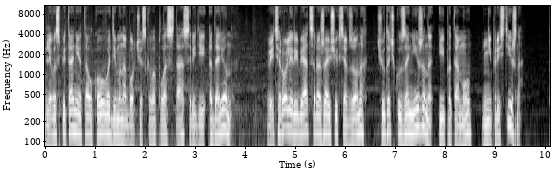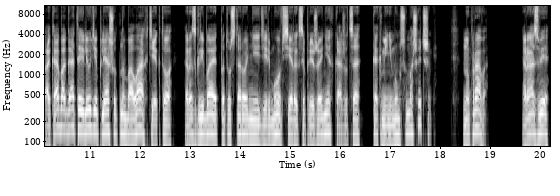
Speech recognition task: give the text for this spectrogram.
для воспитания толкового демоноборческого пласта среди одаренных. Ведь роль ребят, сражающихся в зонах, чуточку занижена и потому непрестижна. Пока богатые люди пляшут на балах, те, кто разгребает потустороннее дерьмо в серых сопряжениях, кажутся как минимум сумасшедшими. Но право, разве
